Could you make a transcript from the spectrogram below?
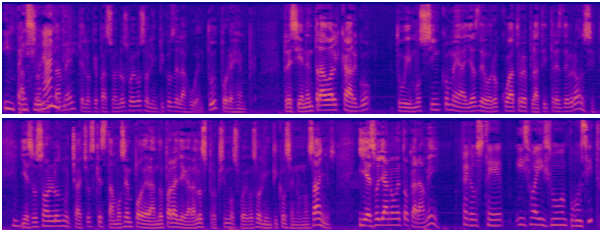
impresionante. Absolutamente, lo que pasó en los Juegos Olímpicos de la Juventud, por ejemplo. Recién entrado al cargo, tuvimos cinco medallas de oro, cuatro de plata y tres de bronce. Y esos son los muchachos que estamos empoderando para llegar a los próximos Juegos Olímpicos en unos años. Y eso ya no me tocará a mí. Pero usted hizo ahí su empujoncito,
